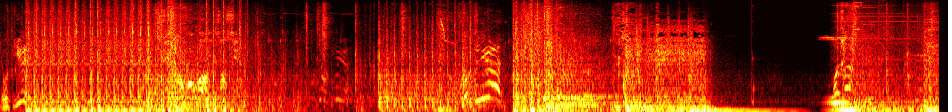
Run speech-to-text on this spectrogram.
有敌人。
